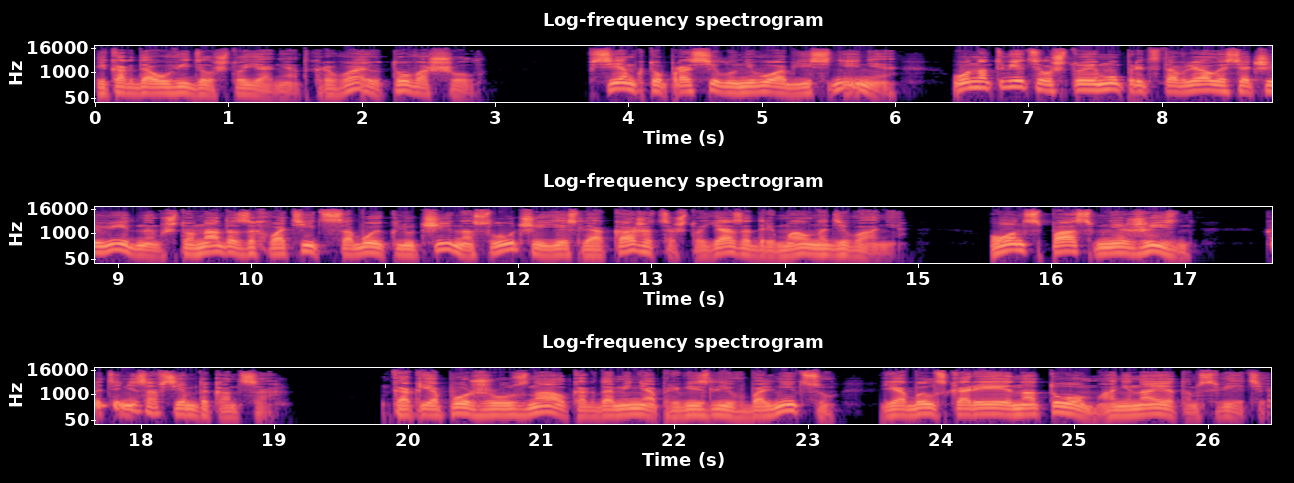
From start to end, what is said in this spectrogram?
и когда увидел, что я не открываю, то вошел. Всем, кто просил у него объяснения, он ответил, что ему представлялось очевидным, что надо захватить с собой ключи на случай, если окажется, что я задремал на диване. Он спас мне жизнь, хотя не совсем до конца. Как я позже узнал, когда меня привезли в больницу, я был скорее на том, а не на этом свете,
